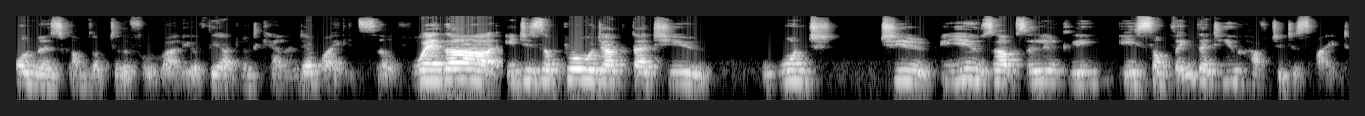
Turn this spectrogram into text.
almost comes up to the full value of the advent calendar by itself. Whether it is a product that you want to use absolutely is something that you have to decide.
